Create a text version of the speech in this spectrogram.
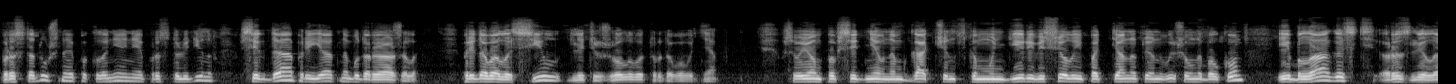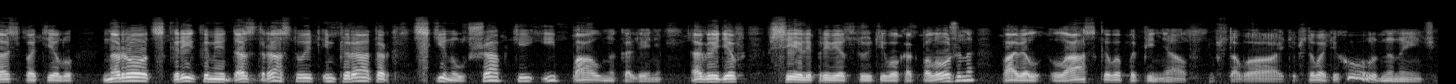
Простодушное поклонение простолюдинов всегда приятно будоражило — придавала сил для тяжелого трудового дня. В своем повседневном гатчинском мундире, веселый и подтянутый, он вышел на балкон, и благость разлилась по телу. Народ с криками «Да здравствует император!» скинул шапки и пал на колени. Оглядев, все ли приветствуют его как положено, Павел ласково попенял. «Вставайте, вставайте, холодно нынче,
